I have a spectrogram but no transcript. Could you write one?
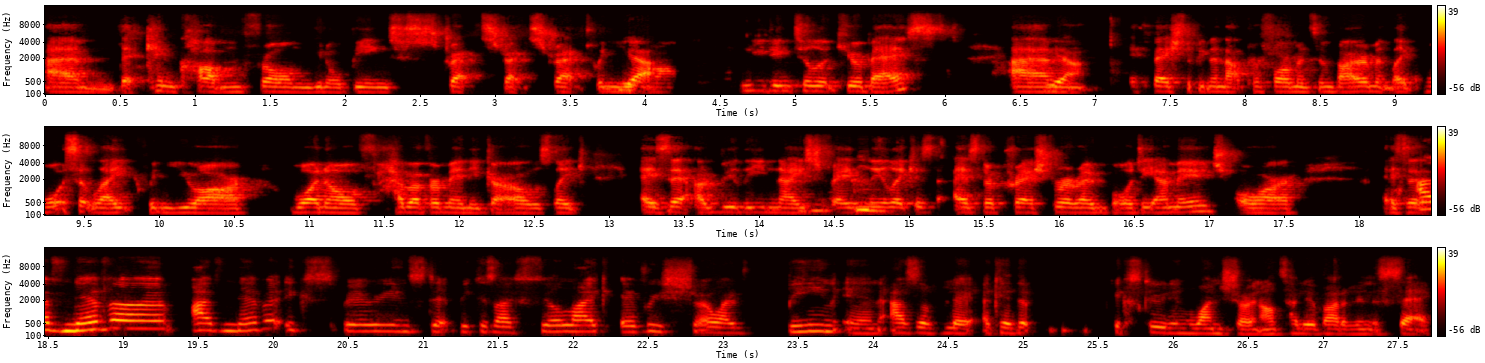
um, that can come from you know being strict, strict, strict when you yeah. are needing to look your best. Um, yeah especially being in that performance environment like what's it like when you are one of however many girls? Like is it a really nice mm. friendly like is, is there pressure around body image or is it i've never i've never experienced it because i feel like every show i've been in as of late okay the, excluding one show and i'll tell you about it in a sec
